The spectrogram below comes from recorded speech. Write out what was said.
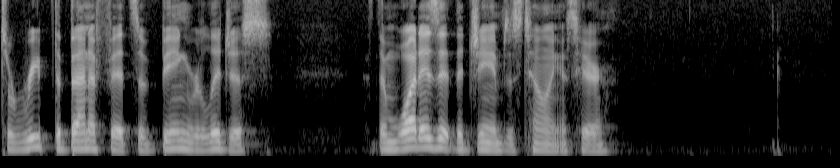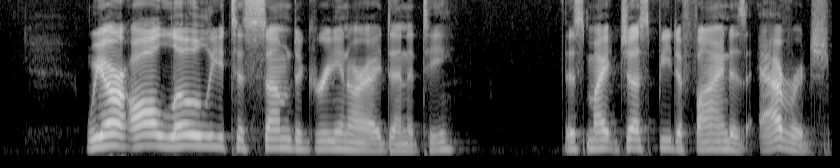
to reap the benefits of being religious, then what is it that James is telling us here? We are all lowly to some degree in our identity. This might just be defined as average.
